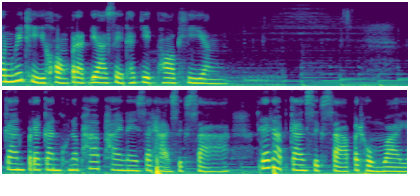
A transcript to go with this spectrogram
บนวิถีของปรัชญาเศรษฐกิจพอเพียง การประกันคุณภาพภายในสถานศึกษา ระดับการศึกษาปฐมวัย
